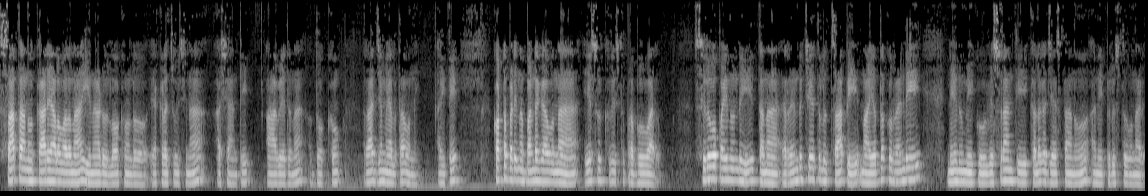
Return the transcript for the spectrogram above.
సాతాను కార్యాల వలన ఈనాడు లోకంలో ఎక్కడ చూసినా అశాంతి ఆవేదన దుఃఖం రాజ్యమేలతా ఉన్నాయి. అయితే కొట్టబడిన బండగా ఉన్న యేసుక్రీస్తు ప్రభువారు శిలువపై నుండి తన రెండు చేతులు చాపి నా యొద్దకు రండి నేను మీకు విశ్రాంతి కలుగజేస్తాను అని పిలుస్తూ ఉన్నాడు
